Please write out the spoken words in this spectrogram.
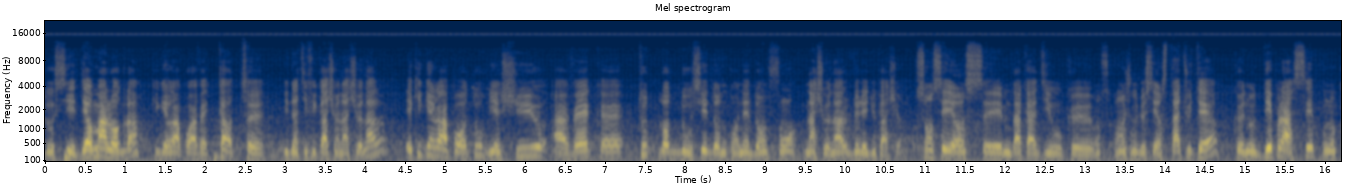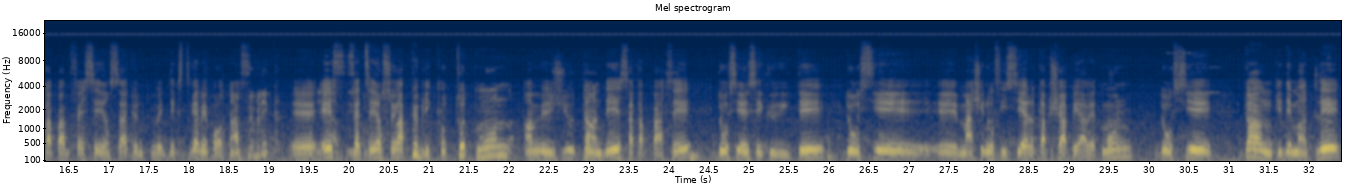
dosye dermalog la, ki gen rapor avek kart identifikasyon nasyonal, e ki gen raportou, bien sur, avek euh, tout lot dosye don konen don Fond National de l'Education. Son seyans, euh, mdaka di ou ke anjou de seyans statuter, ke nou deplase pou nou kapab fè seyans sa ke nou trouve d'ekstrem importans. La publik? E set seyans sera publik. Pou tout moun an mejou tende sa kap pase, dosye insekurite, dosye euh, machin ofisyel kap chapè avèk moun, dosye gang ki demantle,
